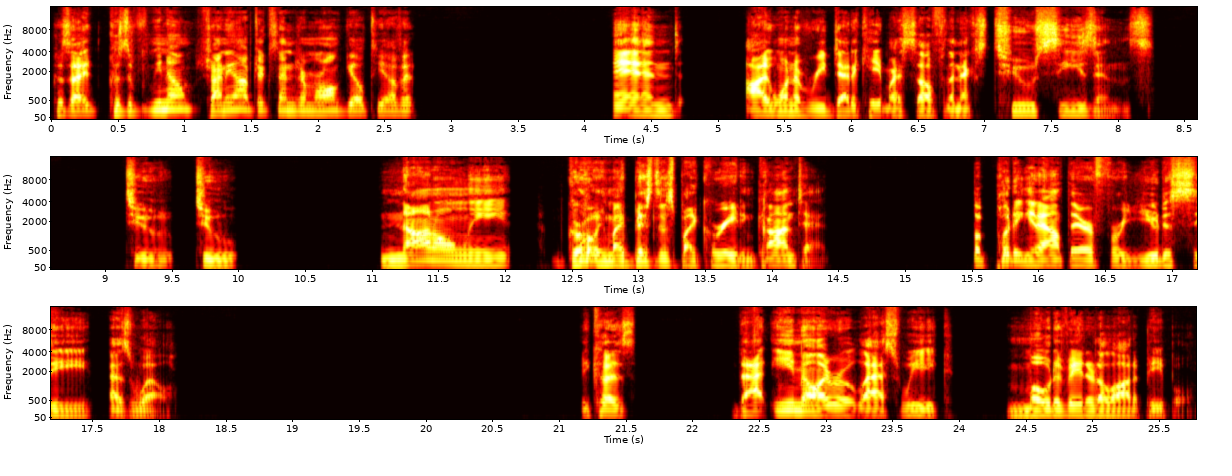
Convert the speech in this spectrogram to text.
because I because of you know shiny object syndrome. We're all guilty of it, and I want to rededicate myself for the next two seasons to to not only growing my business by creating content, but putting it out there for you to see as well. Because that email I wrote last week motivated a lot of people.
